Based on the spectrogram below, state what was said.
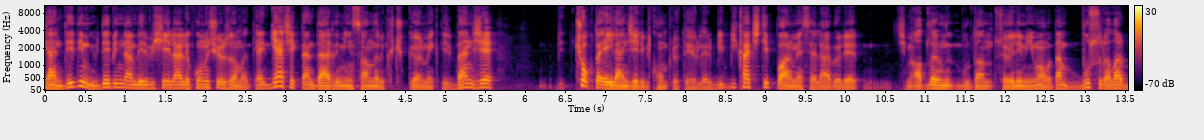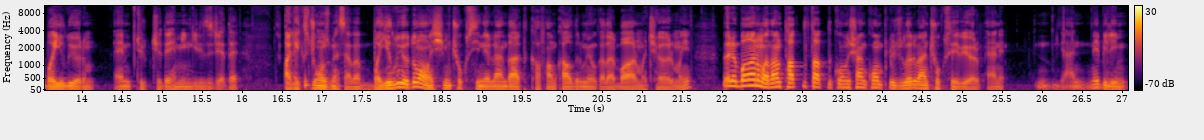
Yani dediğim gibi debinden beri bir şeylerle konuşuyoruz ama yani gerçekten derdim insanları küçük görmek değil. Bence çok da eğlenceli bir komplo teorileri. Bir, birkaç tip var mesela böyle şimdi adlarını buradan söylemeyeyim ama ben bu sıralar bayılıyorum. Hem Türkçe'de hem İngilizce'de. Alex Jones mesela ben bayılıyordum ama şimdi çok sinirlendi artık kafam kaldırmıyor o kadar bağırma çağırmayı. Böyle bağırmadan tatlı tatlı konuşan komplocuları ben çok seviyorum. Yani yani ne bileyim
